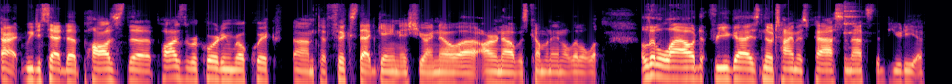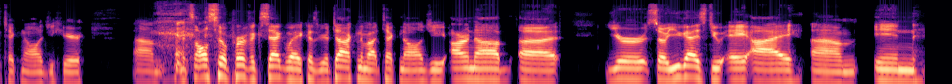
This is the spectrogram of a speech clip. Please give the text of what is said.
all right, we just had to pause the pause the recording real quick um, to fix that gain issue. I know uh, Arnav was coming in a little a little loud for you guys. No time has passed, and that's the beauty of technology here. Um, it's also a perfect segue because we were talking about technology. Arnab, uh, you're so you guys do AI um, in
